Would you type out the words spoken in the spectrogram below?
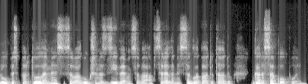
rūpes par to, lai mēs savā lūkšanas dzīvē un savā apcerē, lai mēs saglabātu tādu gara sakopojumu,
